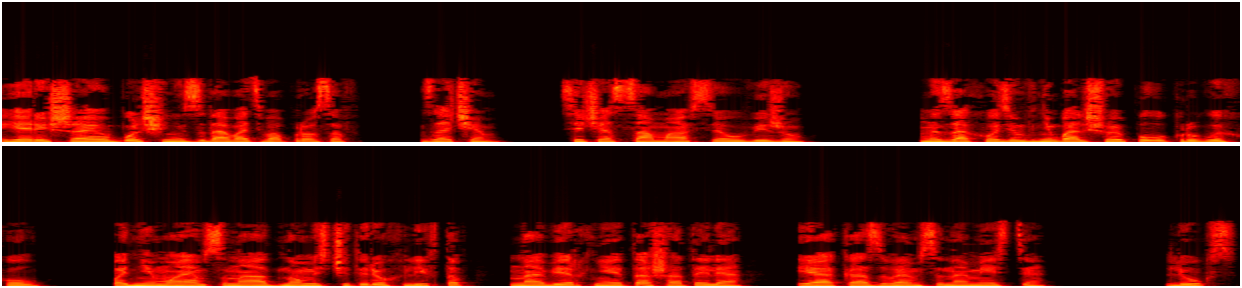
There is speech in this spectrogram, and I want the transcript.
Я решаю больше не задавать вопросов. Зачем? Сейчас сама все увижу. Мы заходим в небольшой полукруглый холл, поднимаемся на одном из четырех лифтов на верхний этаж отеля и оказываемся на месте. Люкс,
